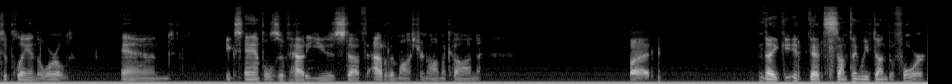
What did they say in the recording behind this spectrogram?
to play in the world and examples of how to use stuff out of the Monsternomicon. But like it, that's something we've done before,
